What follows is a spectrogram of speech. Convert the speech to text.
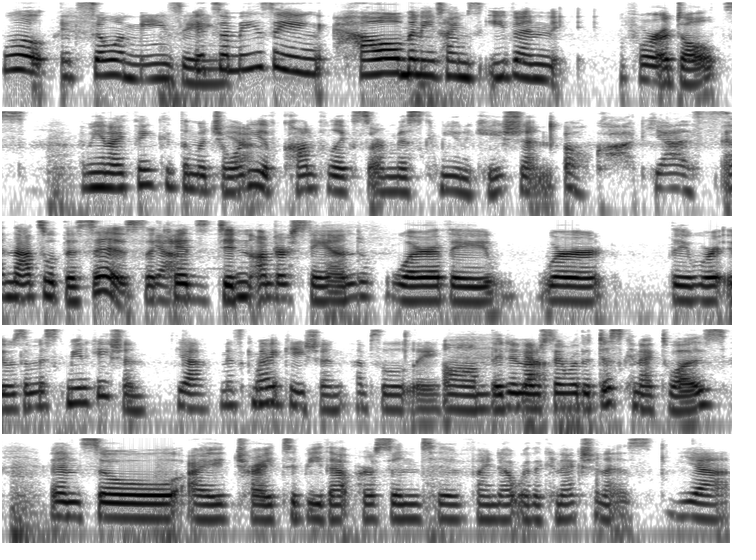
Well, it's so amazing. it's amazing how many times, even for adults, I mean, I think the majority Yeah. of conflicts are miscommunication. Oh God, yes. And that's what this is. The Yeah. kids didn't understand where they were. They were. It was a miscommunication. yeah, miscommunication. Absolutely. Um, they didn't Yeah. understand where the disconnect was, and so I tried to be that person to find out where the connection is. Yeah.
